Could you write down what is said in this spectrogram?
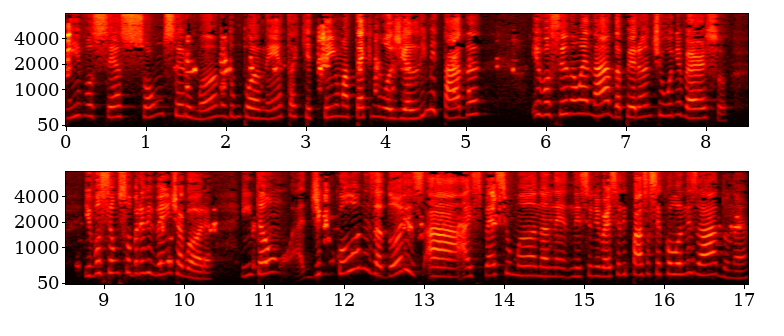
E você é só um ser humano de um planeta que tem uma tecnologia limitada e você não é nada perante o universo. E você é um sobrevivente agora. Então, de colonizadores, a, a espécie humana né, nesse universo ele passa a ser colonizado, né?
